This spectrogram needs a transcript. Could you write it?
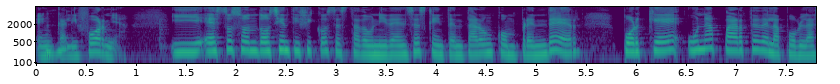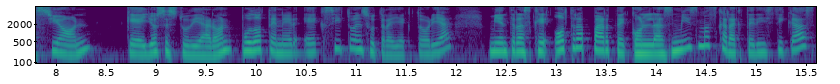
en Ujú. California. Y estos son dos científicos estadounidenses que intentaron comprender por qué una parte de la población que ellos estudiaron pudo tener éxito en su trayectoria, mientras que otra parte con las mismas características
